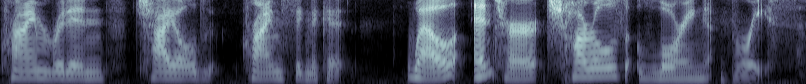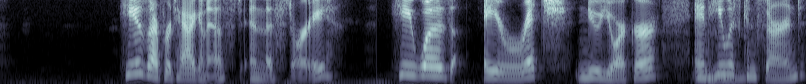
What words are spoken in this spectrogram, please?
crime-ridden child crime syndicate? Well, enter Charles Loring Brace. He is our protagonist in this story. He was a rich New Yorker and he was concerned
